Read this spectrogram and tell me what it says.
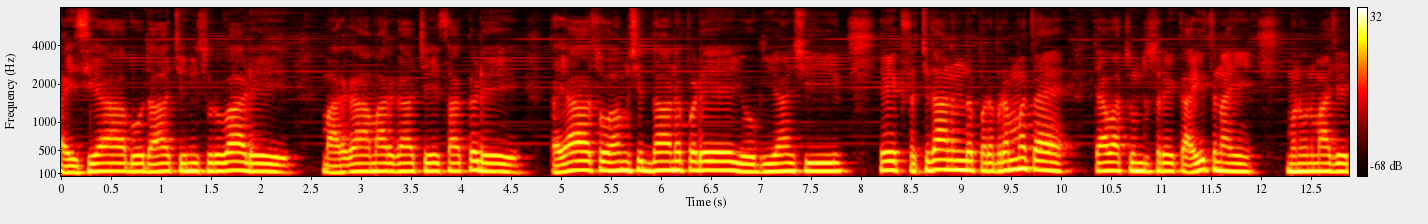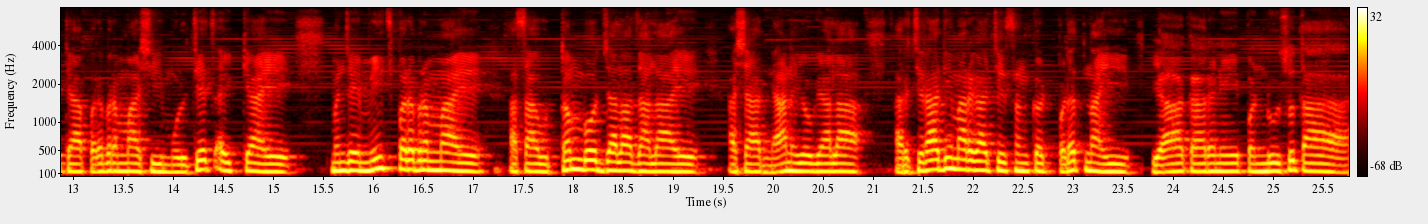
ऐसिया बोधाचे निसुरवाडे मार्गा मार्गाचे साकडे. तया सोहम सिद्धान पडे योगियांशी। एक सच्चिदानंद परब्रह्मच आहे त्या वाचून दुसरे काहीच नाही. म्हणून माझे त्या परब्रह्माशी मूळचेच ऐक्य आहे. म्हणजे मीच परब्रह्म आहे असा उत्तम बोध ज्याला झाला आहे अशा ज्ञानयोग्याला अर्चिरादी मार्गाचे संकट पडत नाही. या कारणे पंडुसुता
